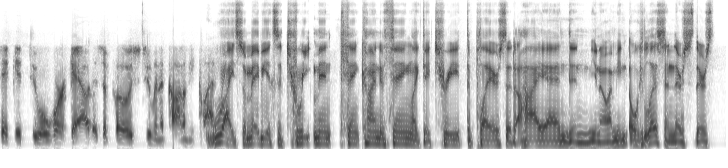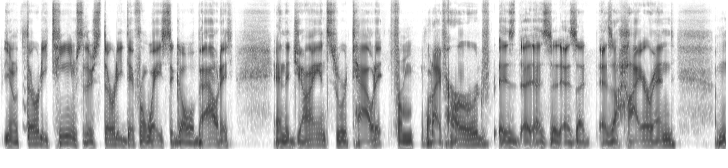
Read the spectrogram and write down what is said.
ticket to a workout as opposed to an economy class? Right. So maybe it's a treatment thing, kind of thing. Like they treat the players at a high end, and you know, I mean, oh, listen, there's there's you know 30 teams, so there's 30 different ways to go about it, and the Giants were touted from what I've heard is as a, as a as a higher end um,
